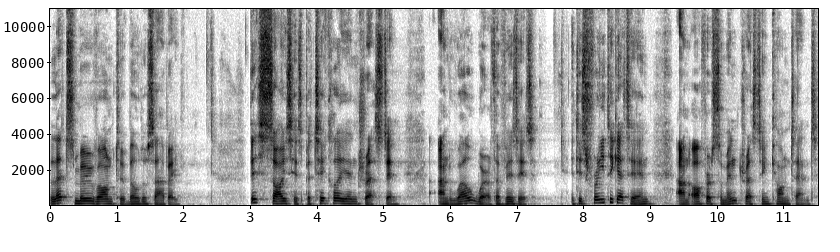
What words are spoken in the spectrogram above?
let's move on to Buildwas Abbey. This site is particularly interesting and well worth a visit. It is free to get in and offers some interesting content.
